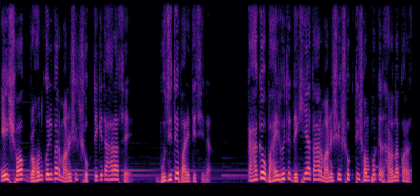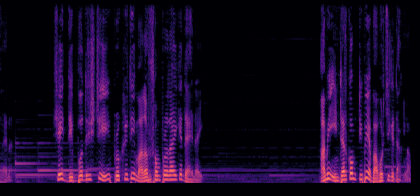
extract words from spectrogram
এই শখ গ্রহণ করিবার মানসিক শক্তি কি তাহার আছে, বুঝিতে পারিতেছি না। কাহাকেও বাহির হইতে দেখিয়া তাহার মানসিক শক্তি সম্পর্কে ধারণা করা যায় না। সেই দিব্য দৃষ্টি প্রকৃতি মানব সম্প্রদায়কে দেয় নাই। আমি ইন্টারকম টিপে বাবরচিকে ডাকলাম।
